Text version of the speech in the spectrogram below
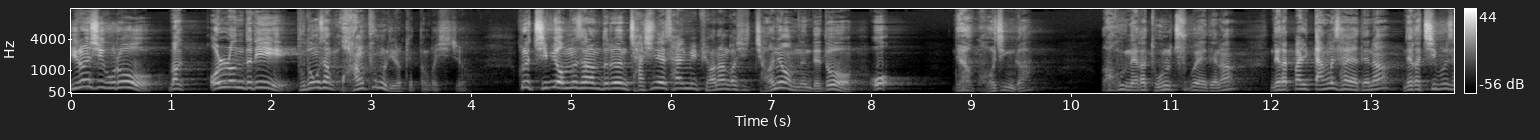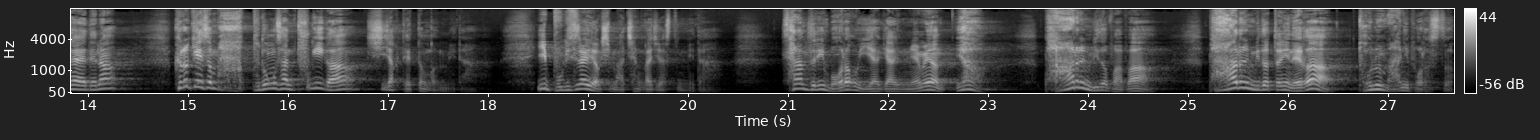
이런 식으로 막 언론들이 부동산 광풍을 일으켰던 것이죠. 그리고 집이 없는 사람들은 자신의 삶이 변한 것이 전혀 없는데도, 어? 내가 거진가? 아, 그럼 내가 돈을 추구해야 되나? 내가 빨리 땅을 사야 되나? 내가 집을 사야 되나? 그렇게 해서 막 부동산 투기가 시작됐던 겁니다. 이 북이스라엘 역시 마찬가지였습니다. 사람들이 뭐라고 이야기하냐면, 야, 바알을 믿어봐봐. 바알을 믿었더니 내가 돈을 많이 벌었어.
